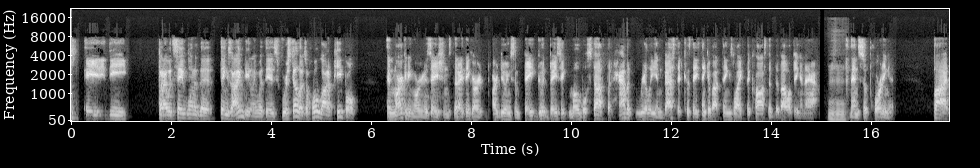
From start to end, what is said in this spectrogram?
a, the but I would say one of the things I'm dealing with is we're still there's a whole lot of people and marketing organizations that I think are are doing some ba- good basic mobile stuff, but haven't really invested because they think about things like the cost of developing an app mm-hmm. and then supporting it. But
